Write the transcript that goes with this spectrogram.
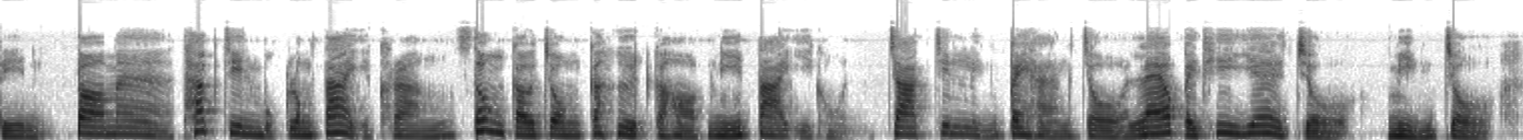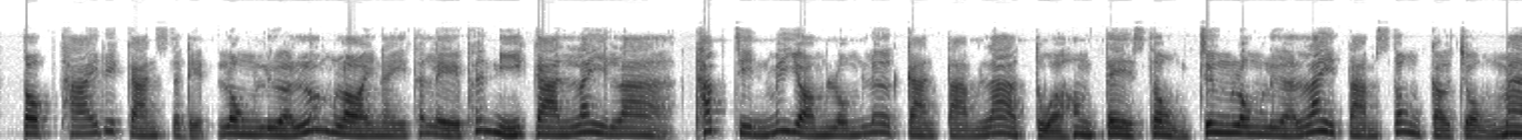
สิ้นต่อมาทัพจีนบุกลงใต้อีกครั้ง ซ่งเกาจงกระหืดกระหอบหนีตายอีกหน จากจินหลิงไปหางโจวแล้วไปที่เย่โจวหมิงโจวตบท้ายด้วยการเสด็จลงเรือล่องลอยในทะเลเพื่อหนีการไล่ล่า ทัพจินไม่ยอมล้มเลิกการตามล่าตัวฮ่องเต้ซ่ง จึงลงเรือไล่ตามซ่งเกาจงมา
